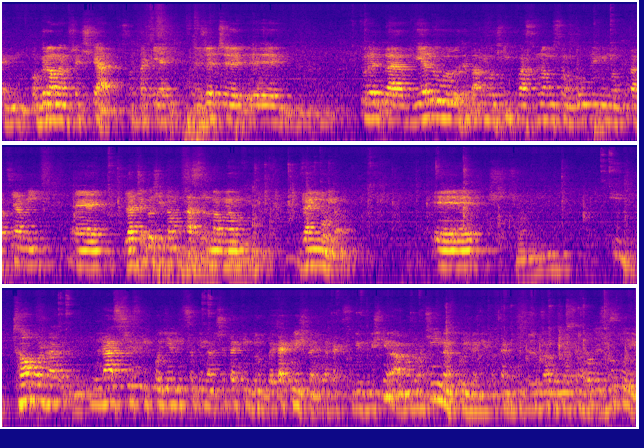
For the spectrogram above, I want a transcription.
tym ogromem wszechświata. Są takie rzeczy, y, które dla wielu chyba miłośników astronomii są głównymi motywacjami, e, dlaczego się tą astronomią zajmują. E, i to można nas wszystkich podzielić sobie na trzy takie grupy, tak myślę, ja tak sobie wymyśliłem, a może macie inne spojrzenie, to który podyskutuję.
